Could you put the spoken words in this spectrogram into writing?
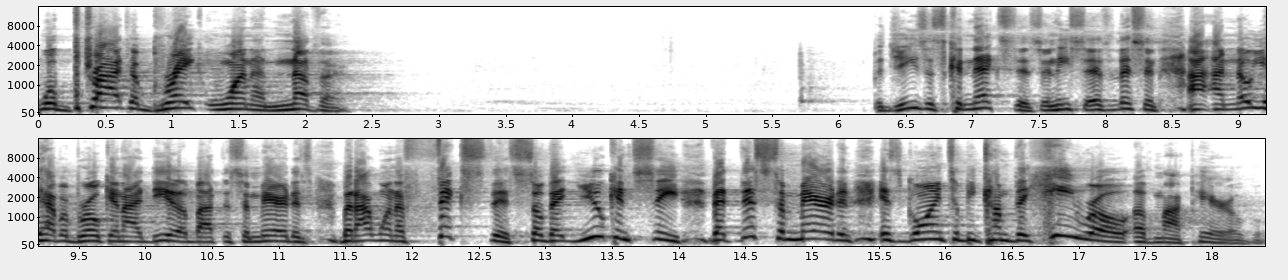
will try to break one another. But Jesus connects this and he says, Listen, I, I, know you have a broken idea about the Samaritans, but I want to fix this so that you can see that this Samaritan is going to become the hero of my parable.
